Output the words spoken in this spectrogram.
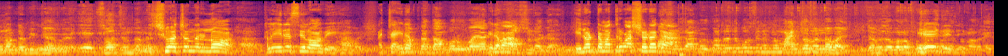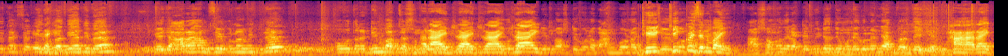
নটটা বিক্রি হবে এ- সচন্দনের সুয়াচন্দ্র হ্যাঁ। খালি এটা সেল হবে? হ্যাঁ আচ্ছা এটা দাম পড়বে ভাই এটা টাকা। এই নটটা মাত্র পাঁচশো টাকা? আমি বলছিলাম মাইন্ড করবেন না ভাই। তো বললাম এই যে, যে। এই যে দেখছেন এগুলো দিয়ে দিবেন এই যে আরামসে এগুলোর ভিতরে কবুতরের ডিম বাচ্চা সুন্দর করবে। right, কবুতরের right. ডিম নষ্ট হইব না ভাঙবো না ঠিক ঠিক কইছেন ভাই। আর সমাজের একটা ভিডিও দিব এগুলো নিয়ে আপনারা দেখেন। হ্যাঁ হ্যাঁ রাইট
